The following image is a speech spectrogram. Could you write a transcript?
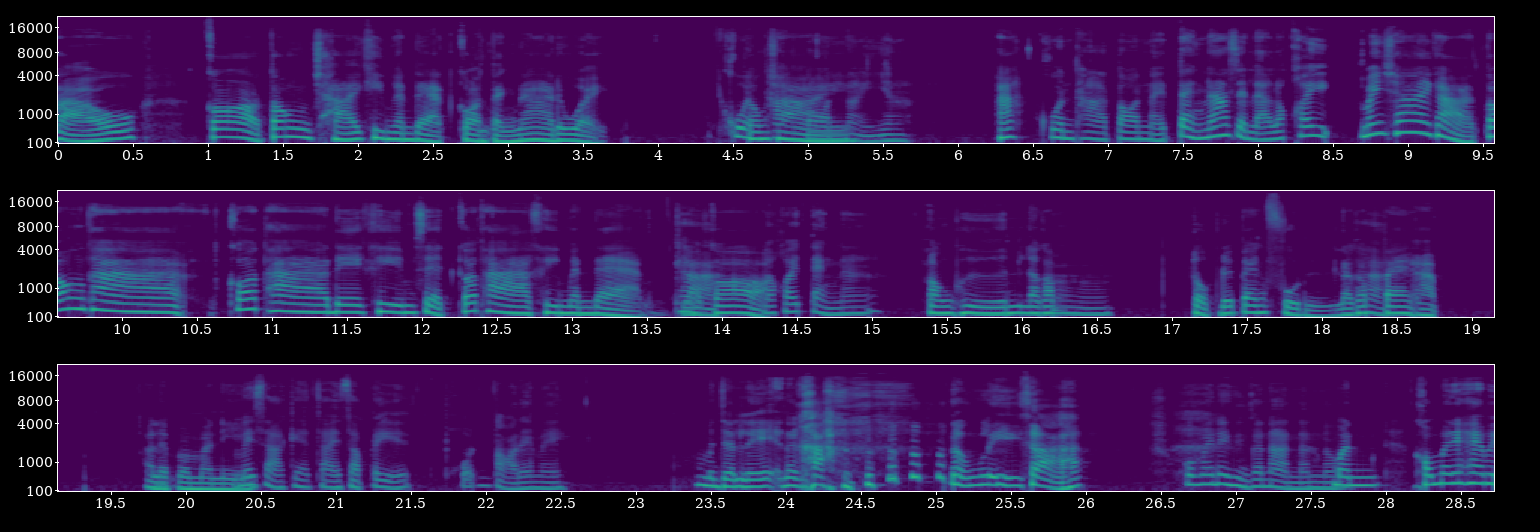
สาวก็ต้องใช้ครีมกันแดดก่อนแต่งหน้าด้วย ควรต้องทาใช้ตอนไหนอะ ฮะควรทาตอนไหนแต่งหน้าเสร็จแล้วแล้วค่อย ไม่ใช่ค่ะ ต้องทาก็ทาเดย์ครีมเสร็จก็ทาครีมกันแดดค่ะแล้วก็แล้วค่อยแต่งหน้ารองพื้นแล้วก็อืมตบด้วยแป้งฝุ่น แล้วก็ค่ะแป้งอับ อะไรประมาณนี้ ไม่สาแก่ใจสเปรย์พ่นต่อได้ไหม มันจะเละนะคะ น้องลีค่ะ ก็ไม่ได้ถึงขนาดนั้นเนาะมันเขาไม่ได้ให้ไป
